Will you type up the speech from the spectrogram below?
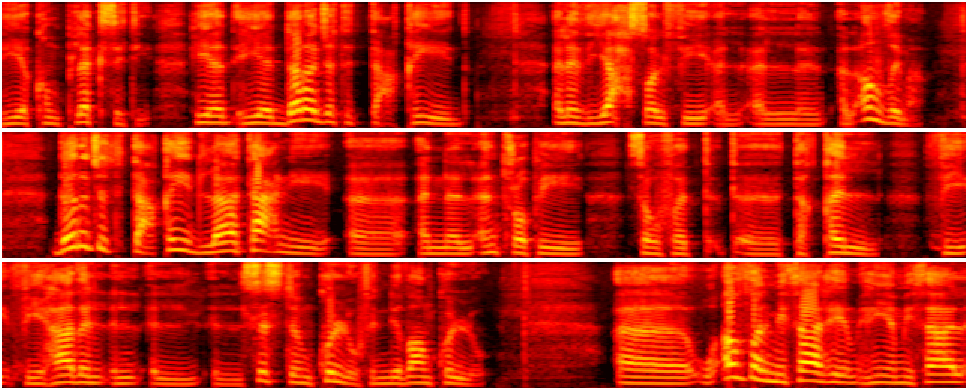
هي complexity هي هي درجة التعقيد الذي يحصل في ال ال الأنظمة. درجة التعقيد لا تعني آه، أن الأنتروبي سوف تقل في في هذا ال system كله في النظام كله. آه، وأفضل مثال هي مثال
